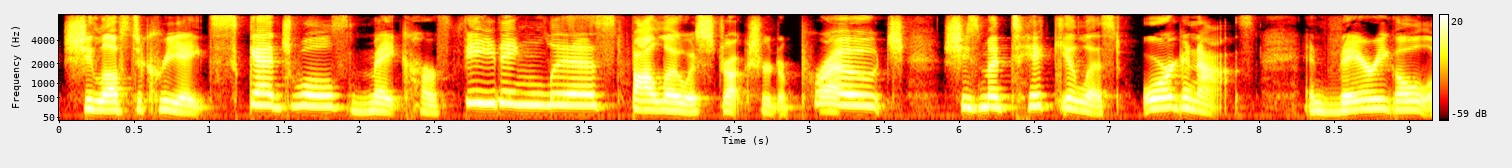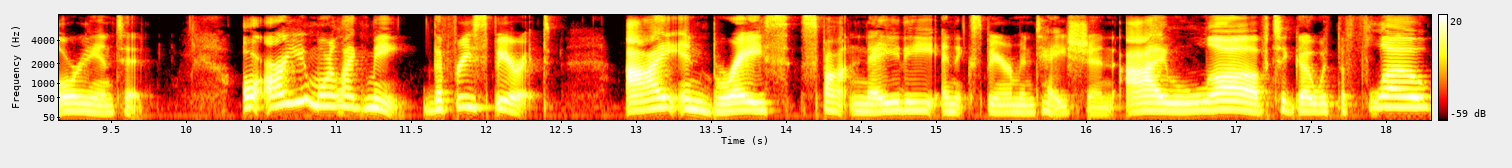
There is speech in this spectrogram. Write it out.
She loves to create schedules, make her feeding list, follow a structured approach. She's meticulous, organized, and very goal oriented. Or are you more like me, the free spirit? I embrace spontaneity and experimentation. I love to go with the flow,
